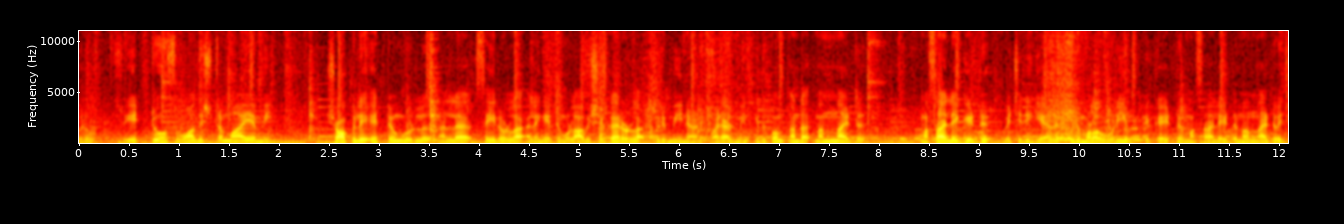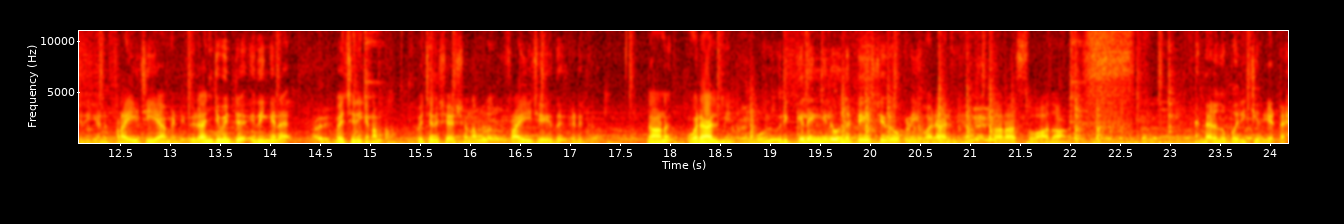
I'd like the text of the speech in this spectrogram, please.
ഒരു ഏറ്റവും സ്വാദിഷ്ടമായ മീൻ ഷോപ്പിൽ ഏറ്റവും കൂടുതൽ നല്ല സെയിലുള്ള അല്ലെങ്കിൽ ഏറ്റവും കൂടുതൽ ആവശ്യക്കാരുള്ള ഒരു മീനാണ് വരാൽ മീൻ ഇതിപ്പം നന്നായിട്ട് മസാലയൊക്കെ ഇട്ട് വെച്ചിരിക്കുകയാണ്. കുരുമുളക് പൊടിയും ഒക്കെ ഇട്ട് മസാല ഇട്ട് നന്നായിട്ട് വെച്ചിരിക്കുകയാണ്. ഫ്രൈ ചെയ്യാൻ വേണ്ടി. ഒരു അഞ്ച് മിനിറ്റ് ഇതിങ്ങനെ വെച്ചിരിക്കണം. വെച്ചതിന് ശേഷം നമ്മൾ ഫ്രൈ ചെയ്ത് എടുക്കുക. ഇതാണ് വരാൽ മീൻ. അപ്പോൾ ഒരിക്കലെങ്കിലും ഒന്ന് ടേസ്റ്റ് ചെയ്ത് നോക്കണേ ഈ വരാൽ മീൻ. അത്ര സ്വാദാണ്. എന്തായാലും ഒന്ന് പൊരിച്ച് കഴിയട്ടെ.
